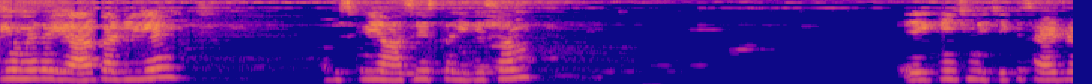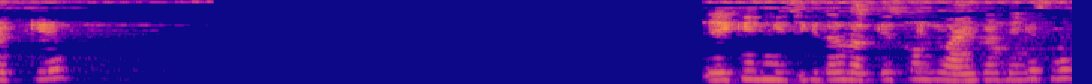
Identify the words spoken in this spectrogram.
हमने तैयार कर लिए अब इसको यहाँ से इस तरीके से हम एक इंच नीचे की साइड रख के एक इंच नीचे की तरफ़ रख के इसको हम ज्वाइन कर देंगे इसमें।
